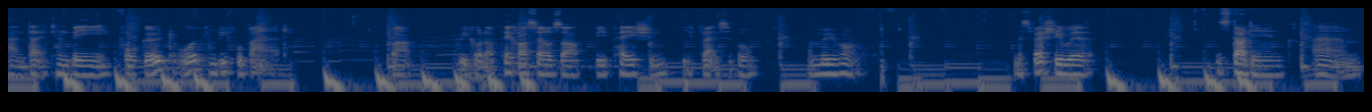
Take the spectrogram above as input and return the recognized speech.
And that can be for good or it can be for bad. But we gotta pick ourselves up, be patient, be flexible, and move on. Especially with studying, um,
